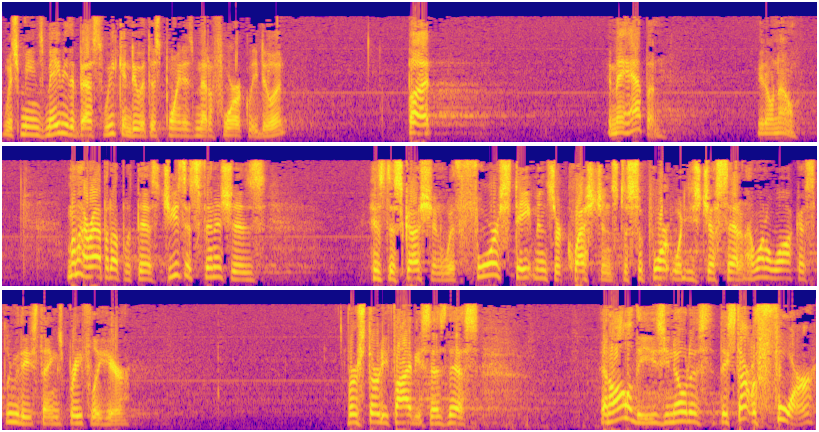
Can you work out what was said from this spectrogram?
which means maybe the best we can do at this point is metaphorically do it. But it may happen. We don't know. I'm going to wrap it up with this. Jesus finishes his discussion with four statements or questions to support what he's just said. And I want to walk us through these things briefly here. Verse 35, he says this. And all of these, you notice, they start with four.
